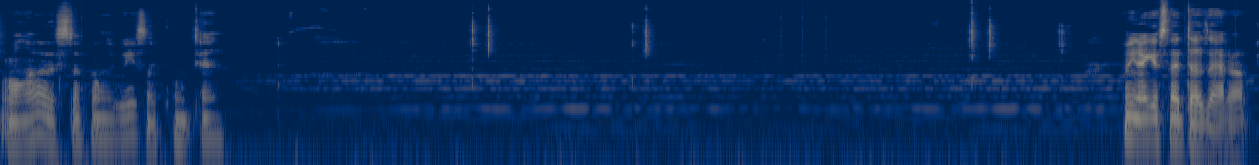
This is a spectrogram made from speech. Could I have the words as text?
Well, a lot of this stuff only weighs like 0.10. I mean, I guess that does add up,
